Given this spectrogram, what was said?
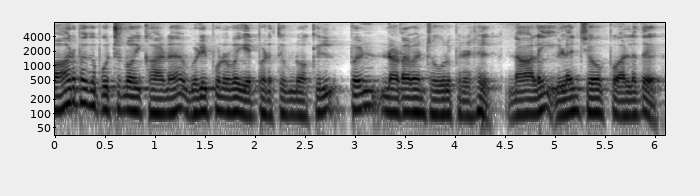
மார்பக புற்றுநோய்க்கான விழிப்புணர்வை ஏற்படுத்தும் நோக்கில் பெண் நாடாளுமன்ற உறுப்பினர்கள் நாளை இளஞ்சிவப்பு அல்லது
